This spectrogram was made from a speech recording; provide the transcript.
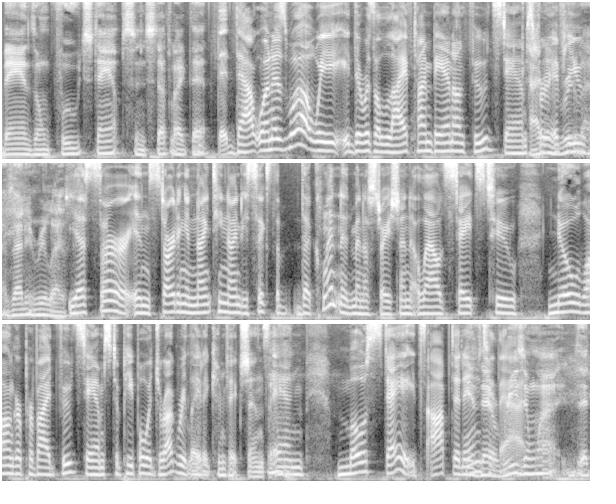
bans on food stamps and stuff like that. Th- That one as well. We there was a lifetime ban on food stamps I for if you realize. I didn't realize. Yes, sir. In starting in 1996, the, the Clinton administration allowed states to no longer provide food stamps to people with drug related convictions, and most states opted Mm. Is into there a that. reason why that?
